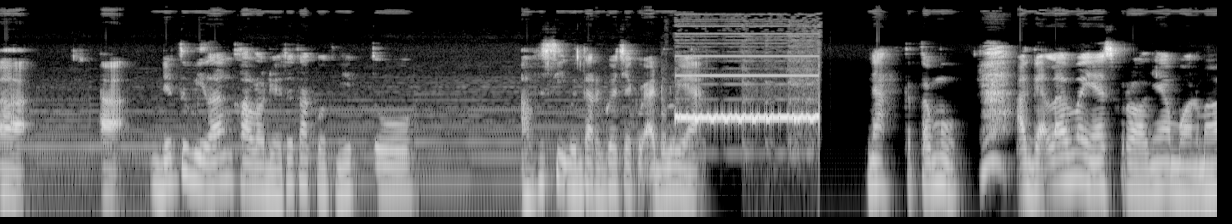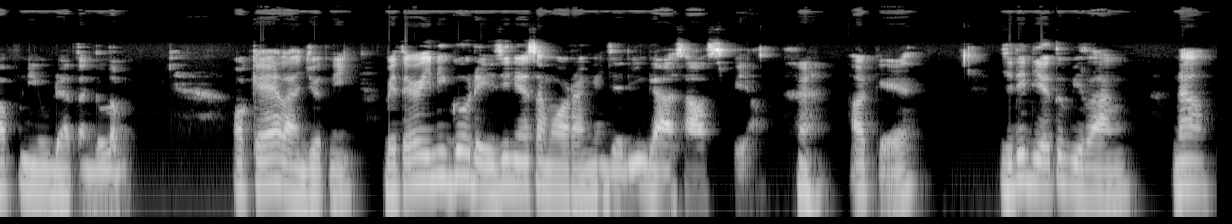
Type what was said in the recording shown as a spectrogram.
uh, uh, dia tuh bilang kalau dia tuh takut gitu. Apa sih? Bentar gue cek WA dulu ya. Nah, ketemu. Agak lama ya scrollnya, mohon maaf nih udah tenggelam. Oke, lanjut nih. BTW ini gue udah izin ya sama orangnya, jadi nggak asal spill. Oke, jadi dia tuh bilang, nah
